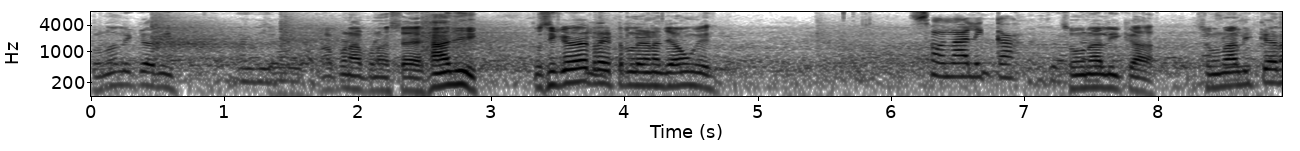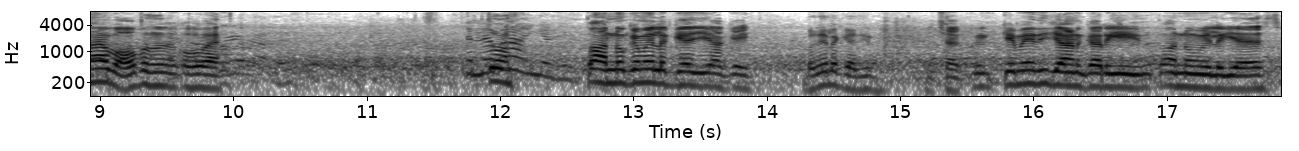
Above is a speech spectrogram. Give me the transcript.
ਸੋਨਾਲੀਕਾ ਦੀ ਹਾਂਜੀ। ਆਪਣਾ ਆਪਣਾ ਸਟਾਈਲ ਹਾਂਜੀ ਤੁਸੀਂ ਕਿਹੜਾ ਟਰੈਕਟਰ ਲੈਣਾ ਚਾਹੋਗੇ? ਸੋਨਾਲਿਕਾ। ਸੋਨਾਲੀਕਾ। ਸੋਨਾਲੀਕਾ ਨਾ ਬਹੁਤ ਪਸੰਦ ਉਹ ਹੈ। ਤਿੰਨੇ ਤੁਹਾ- ਬਣਾਈਆਂ ਜੀ ਤੁਹਾਨੂੰ ਕਿਵੇਂ ਲੱਗਿਆ ਜੀ ਆ ਕੇ? ਵਧੀਆ ਲੱਗਿਆ ਜੀ। ਅੱਛਾ ਕੋਈ ਕਿਵੇਂ ਦੀ ਜਾਣਕਾਰੀ ਤੁਹਾਨੂੰ ਮਿਲ ਗਿਆ ਇਸ,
